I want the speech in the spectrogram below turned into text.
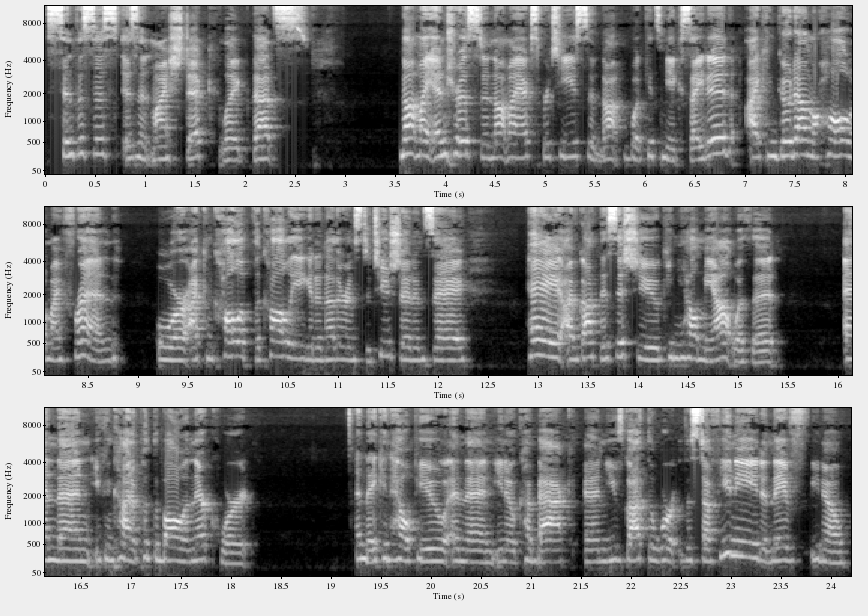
synthesis isn't my shtick like that's not my interest and not my expertise and not what gets me excited i can go down the hall to my friend or i can call up the colleague at another institution and say hey, I've got this issue. Can you help me out with it? And then you can kind of put the ball in their court and they can help you and then, you know, come back and you've got the work, the stuff you need and they've, you know,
